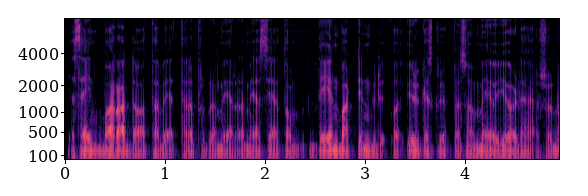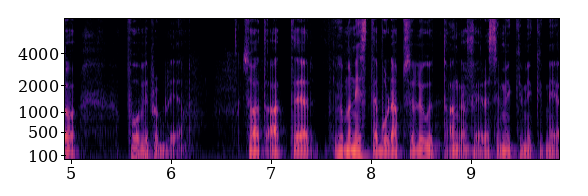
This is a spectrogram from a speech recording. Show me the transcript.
jag säger inte bara datavetare och programmerare men jag säger att om det är enbart den yrkesgruppen som är med och gör det här så då får vi problem. Så att, att eh, humanister borde absolut engagera sig mycket, mycket mer.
